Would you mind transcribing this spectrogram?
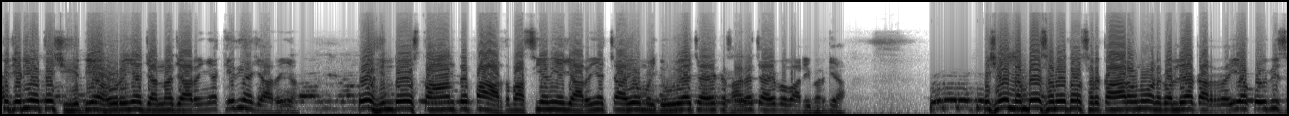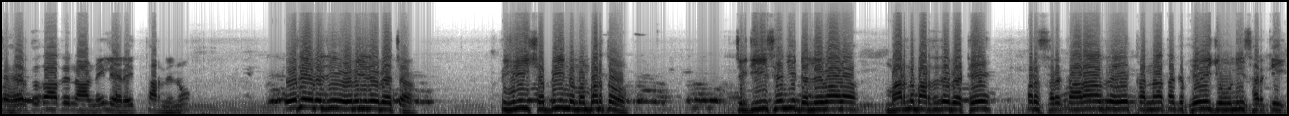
ਕਿ ਜਿਹੜੀਆਂ ਉੱਥੇ ਸ਼ਹੀਦੀਆਂ ਹੋ ਰਹੀਆਂ, ਜਾਨਾਂ ਜਾ ਰਹੀਆਂ, ਕਿਹਦੀਆਂ ਜਾ ਰਹੀਆਂ। ਉਹ ਹਿੰਦੁਸਤਾਨ ਤੇ ਭਾਰਤ ਵਾਸੀਆਂ ਦੀਆਂ ਜਾ ਰਹੀਆਂ, ਚਾਹੇ ਉਹ ਮਜ਼ਦੂਰ ਹੈ ਚਾਹੇ ਕਿਸਾਨ ਹੈ ਚਾਹੇ ਵਪਾਰੀ ਵਰਗ ਆ। ਪਿਛਲੇ ਲੰਬੇ ਸਮੇਂ ਤੋਂ ਸਰਕਾਰ ਉਹਨੂੰ ਅਣਗੌਲਿਆ ਕਰ ਰਹੀ ਆ, ਕੋਈ ਵੀ ਸਹਿਰਦਤਾ ਦੇ ਨਾਲ ਨਹੀਂ ਲੈ ਰਹੀ ਧਰਨੇ ਨੂੰ। ਉਹਦੇ ਵਿੱਚ, ਇਹ ਦੇ ਵਿੱਚ ਪਿਛਲੀ 26 ਨਵੰਬਰ ਤੋਂ ਜਗਜੀਤ ਸਿੰਘ ਜੀ ਡੱਲੇਵਾਲ ਮਰਨ ਵਰਤ ਤੇ ਬੈਠੇ, ਪਰ ਸਰਕਾਰਾਂ ਦੇ ਕੰਨਾਂ ਤੱਕ ਫਿਰ ਵੀ ਜੂਨ ਨਹੀਂ ਸਰਕੀ।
